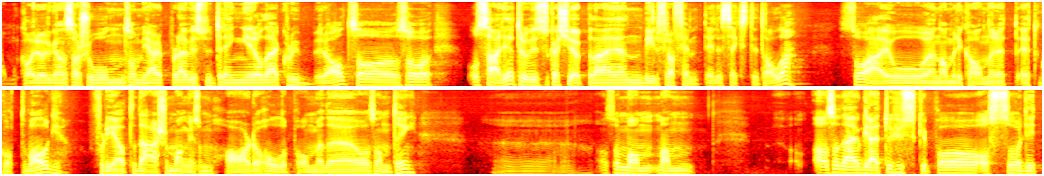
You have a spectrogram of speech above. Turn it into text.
Amcar-organisasjonen som hjelper deg hvis du trenger, og det er klubber og alt. Så, så, og særlig, jeg tror hvis du skal kjøpe deg en bil fra 50- eller 60-tallet, så er jo en amerikaner et, et, godt valg. Fordi at det er så mange som har det og holder på med det og sånne ting. Uh, man, man Altså Det er jo greit å huske på også litt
